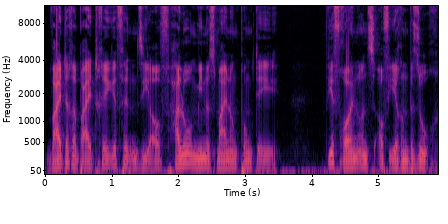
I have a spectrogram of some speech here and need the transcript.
Weitere Beiträge finden Sie auf hallo-meinung.de. Wir freuen uns auf Ihren Besuch.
